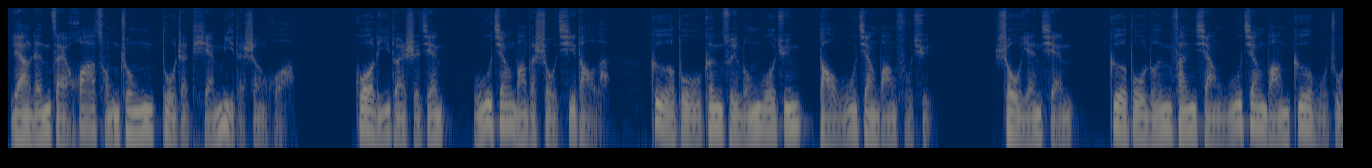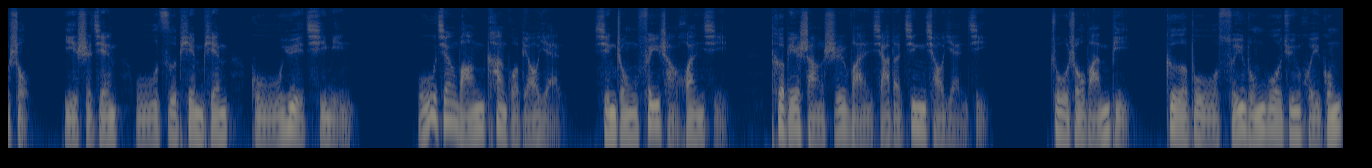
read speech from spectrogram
两人在花丛中度着甜蜜的生活。过了一段时间，吴江王的寿期到了，各部跟随龙窝军到吴江王府去。寿筵前，各部轮番向吴江王歌舞祝寿，一时间舞姿翩翩，鼓乐齐鸣。吴江王看过表演，心中非常欢喜。特别赏识晚霞的精巧演技。祝寿完毕，各部随龙窝军回宫，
